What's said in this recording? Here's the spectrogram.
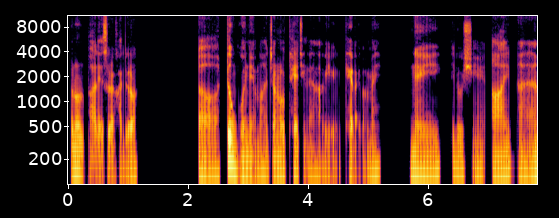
ကျွန်တော်တို့ဘာလဲဆိုတဲ့အခါကျတော့အာတုံ့ကွင်းထဲမှာကျွန်တော်တို့ထည့်ချင်တဲ့ဟာလေးထည့်လိုက်ပါမယ် name ပြီးလို့ရှိရင် I am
